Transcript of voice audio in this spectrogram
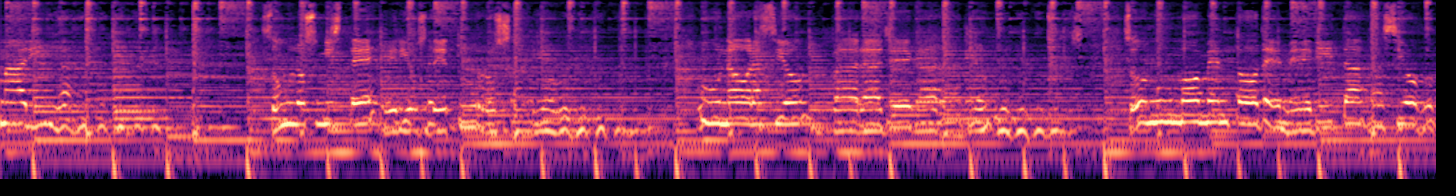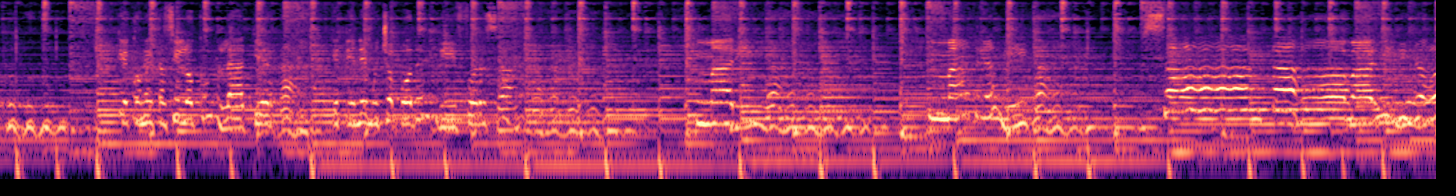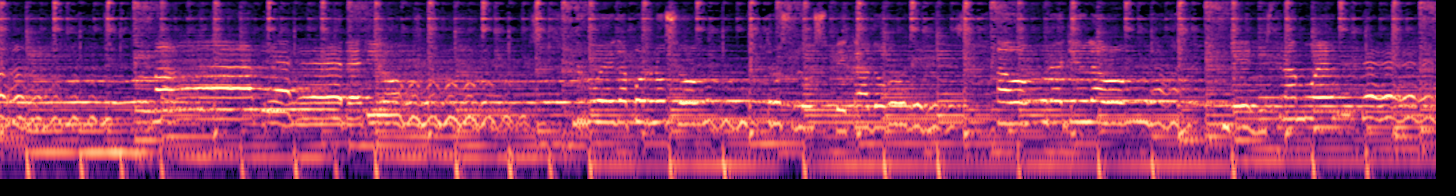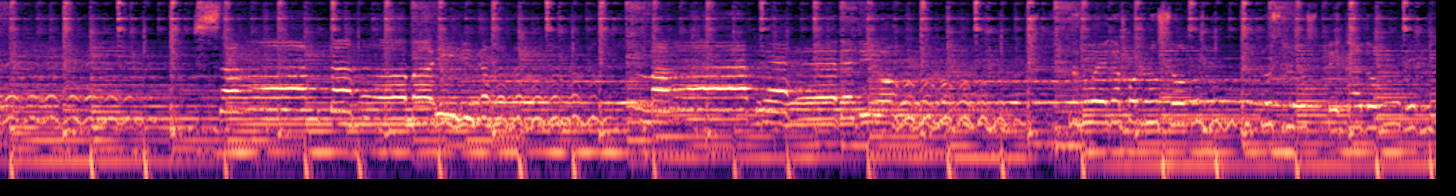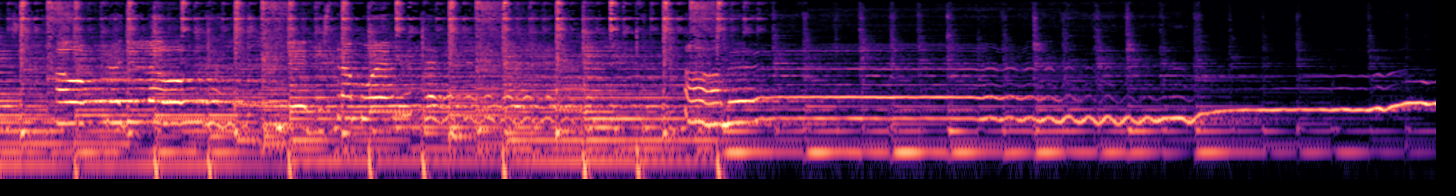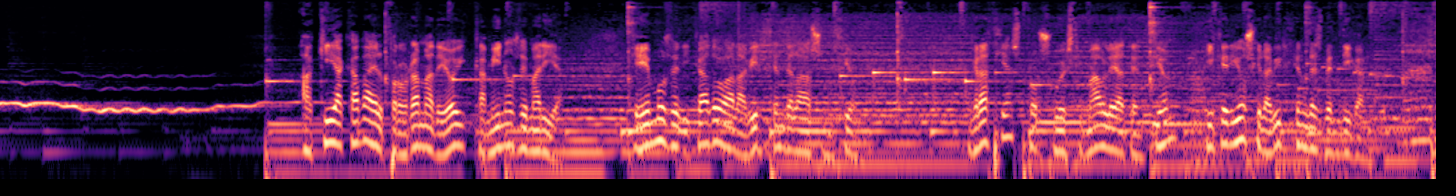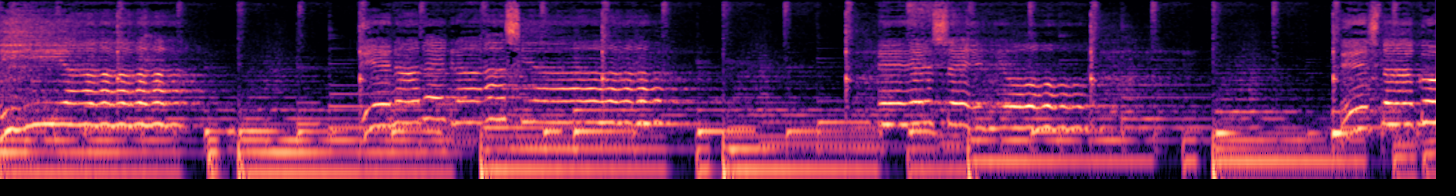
María, son los misterios de tu rosario, una oración para llegar a Dios, son un momento de meditación que conecta el cielo con la tierra, que tiene mucho poder y fuerza. María, Madre amiga, pecadores, ahora y en la hora Aquí acaba el programa de hoy Caminos de María, que hemos dedicado a la Virgen de la Asunción. Gracias por su estimable atención y que Dios y la Virgen les bendigan. María, llena de gracia, el Señor está contigo.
